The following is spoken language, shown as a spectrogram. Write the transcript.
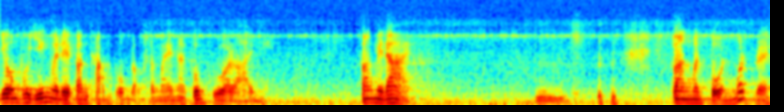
โยมผู้หญิงไม่ได้ฟังธรรมผมหรอกสมัยนั้นผมกลัวหลายนี่ฟังไม่ได้ อืม ฟังมันปนมดเลย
